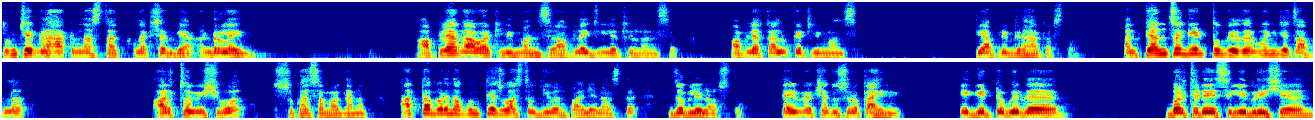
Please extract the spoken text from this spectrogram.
तुमचे ग्राहक नसतात लक्षात घ्या अंडरलाईन आपल्या गावातली माणसं आपल्या जिल्ह्यातली माणसं आपल्या तालुक्यातली माणसं ती आपले ग्राहक असतात. आणि त्यांचं गेट टुगेदर म्हणजेच आपलं अर्थविश्व सुखासमाधानात. आतापर्यंत आपण तेच वास्तव जीवन पाहिलेलं असतं जगलेलं असतो. त्यापेक्षा दुसरं काही नाही. हे गेट टुगेदर बर्थडे सेलिब्रेशन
